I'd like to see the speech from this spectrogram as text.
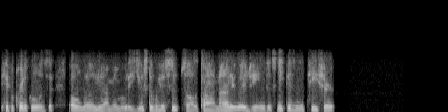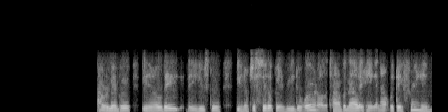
hypocritical and say, "Oh well, yeah, I remember they used to wear suits all the time. Now they wear jeans and sneakers and a t-shirt." I remember, you know, they they used to, you know, just sit up and read the word all the time, but now they're hanging out with their friends.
